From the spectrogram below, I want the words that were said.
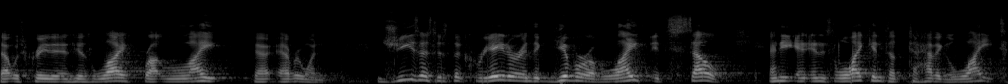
that was created, and His life brought light to everyone. Jesus is the creator and the giver of life itself, and, he, and it's likened to, to having light.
